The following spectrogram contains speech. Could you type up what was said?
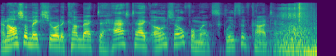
And also make sure to come back to hashtag OWN Show for more exclusive content.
